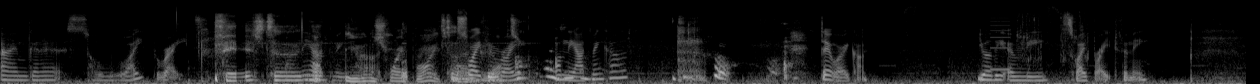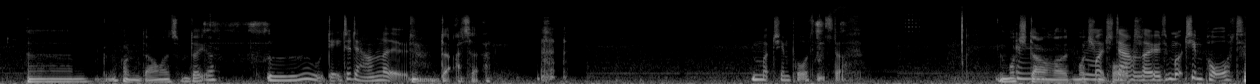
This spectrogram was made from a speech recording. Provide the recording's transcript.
I'm gonna swipe right. First on the time. admin You're gonna swipe right. Swipe right on the admin card. Oh. Don't worry, Con. You're the only swipe right for me. Um, I'm gonna download some data. Ooh, data download. Data. Much important stuff. Much Uh, download, much, much import. download, much import.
